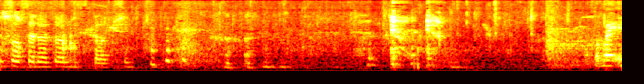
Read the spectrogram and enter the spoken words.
U souseda je to vždycky lepší. To mají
